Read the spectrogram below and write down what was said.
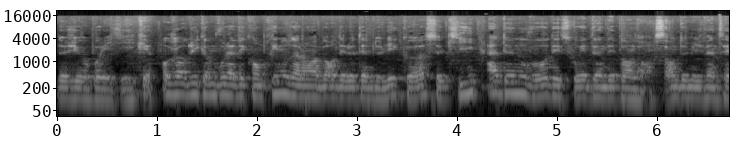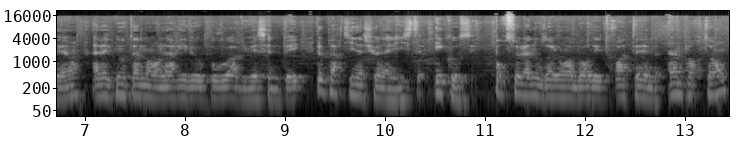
de géopolitique. Aujourd'hui, comme vous l'avez compris, nous allons aborder le thème de l'Écosse qui a de nouveau des souhaits d'indépendance en 2021, avec notamment l'arrivée au pouvoir du SNP, le parti nationaliste écossais. Pour cela, nous allons aborder trois thèmes importants.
